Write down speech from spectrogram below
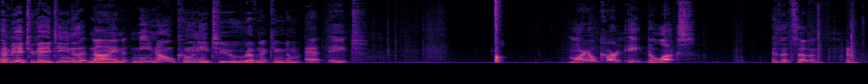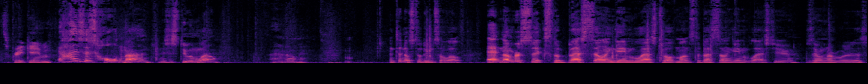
NBA 2K18 is at nine. Ni no Kuni 2 Revenant Kingdom at eight. Mario Kart 8 Deluxe is at seven. It's a great game. How is this holding on? It's just doing well. I don't know, man. Nintendo's still doing so well. At number six, the best-selling game of the last 12 months, the best-selling game of last year. Does anyone remember what it is?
